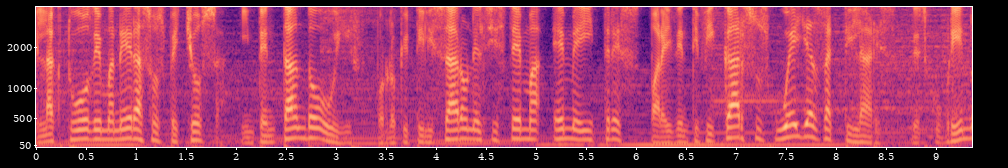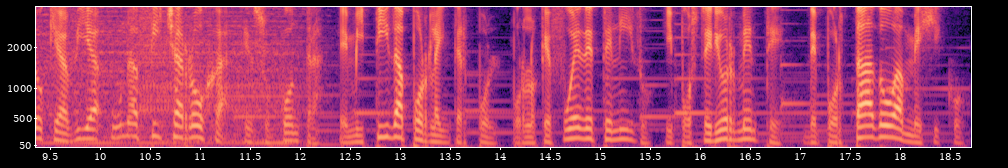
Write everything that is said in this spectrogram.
Él actuó de manera sospechosa, intentando huir, por lo que utilizaron el sistema MI3 para identificar sus huellas dactilares, descubriendo que había una ficha roja en su contra, emitida por la Interpol, por lo que fue detenido y posteriormente deportado a México.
